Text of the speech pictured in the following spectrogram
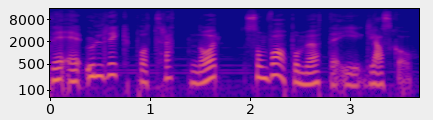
det er Ulrik på 13 år som var på møte i Glasgow.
